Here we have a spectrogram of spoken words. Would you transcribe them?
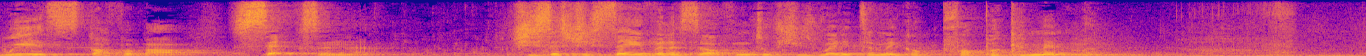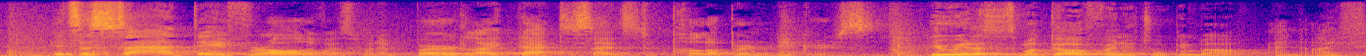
weird stuff about sex and that. She says she's saving herself until she's ready to make a proper commitment. It's a sad day for all of us when a bird like that decides to pull up her knickers. You realize it's my girlfriend you're talking about? And I feel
